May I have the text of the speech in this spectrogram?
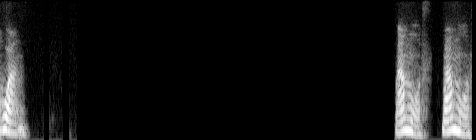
Juan. Vamos, vamos.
